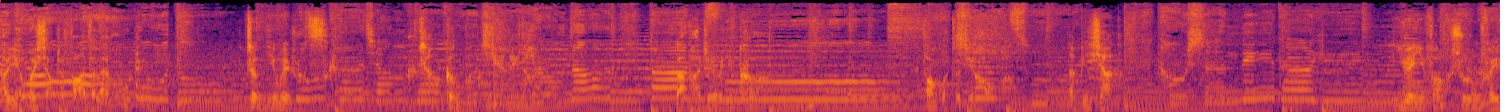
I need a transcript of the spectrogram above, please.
他也会想着法子来护着你。正因为如此，朕更不能连累他。哪怕只有一刻，放过自己好吗？那陛下呢？你愿意放了舒容妃，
